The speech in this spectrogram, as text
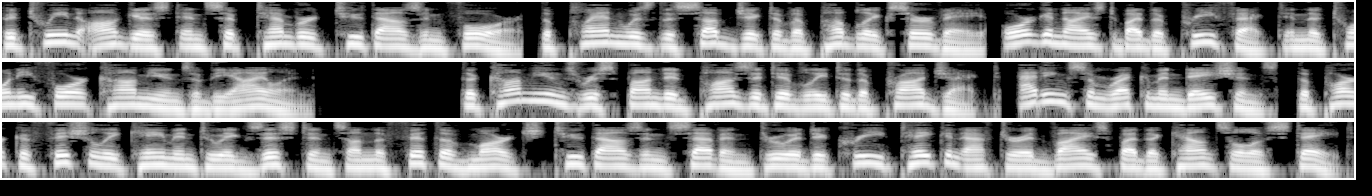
Between August and September 2004, the plan was the subject of a public survey, organized by the prefect in the 24 communes of the island. The communes responded positively to the project, adding some recommendations. The park officially came into existence on 5 March 2007 through a decree taken after advice by the Council of State.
